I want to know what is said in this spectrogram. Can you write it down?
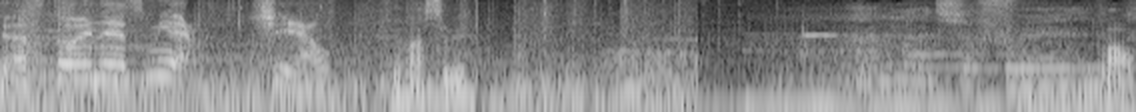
Достойная смерть, чел! Фига себе. Вау.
